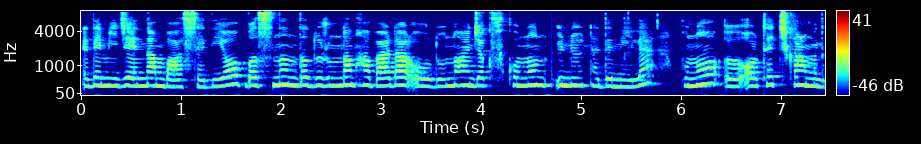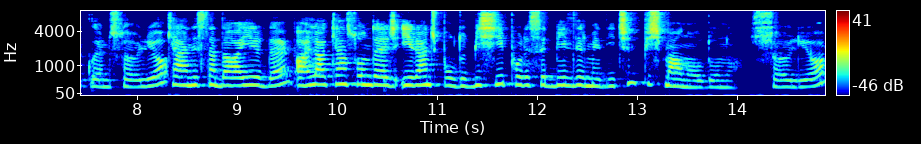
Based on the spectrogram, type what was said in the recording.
edemeyeceğinden bahsediyor. Basının da durumdan haberdar olduğunu ancak Foucault'un ünü nedeniyle bunu e, ortaya çıkarmadıklarını söylüyor. Kendisine dair de ahlaken son derece iğrenç bulduğu bir şeyi polise bildirmediği için pişman olduğunu söylüyor.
